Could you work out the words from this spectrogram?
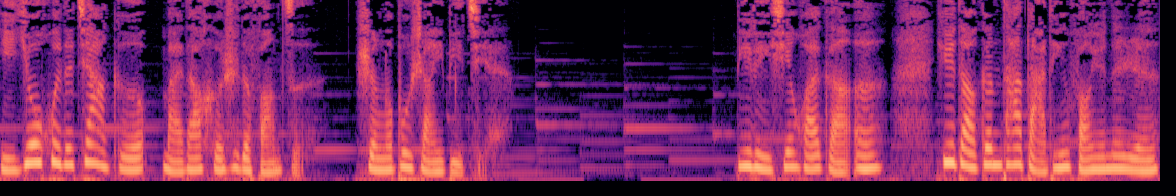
以优惠的价格买到合适的房子，省了不少一笔钱。丽丽心怀感恩，遇到跟他打听房源的人，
